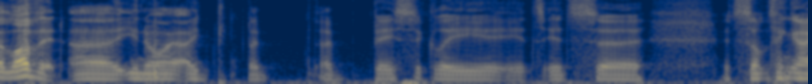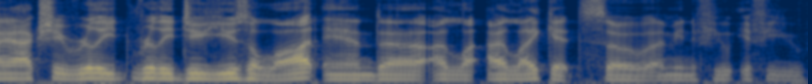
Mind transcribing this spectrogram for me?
I love it. Uh, you know, I, I I basically it's it's uh it's something I actually really really do use a lot and uh, I li- I like it. So I mean if you if you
